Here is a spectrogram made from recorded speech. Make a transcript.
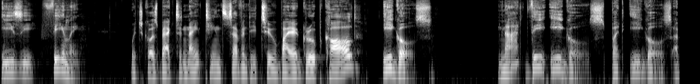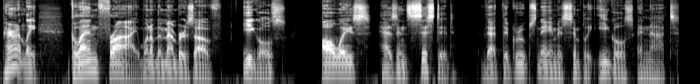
Easy Feeling which goes back to 1972 by a group called Eagles. Not the Eagles, but Eagles. Apparently, Glenn Frey, one of the members of Eagles, always has insisted that the group's name is simply Eagles and not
